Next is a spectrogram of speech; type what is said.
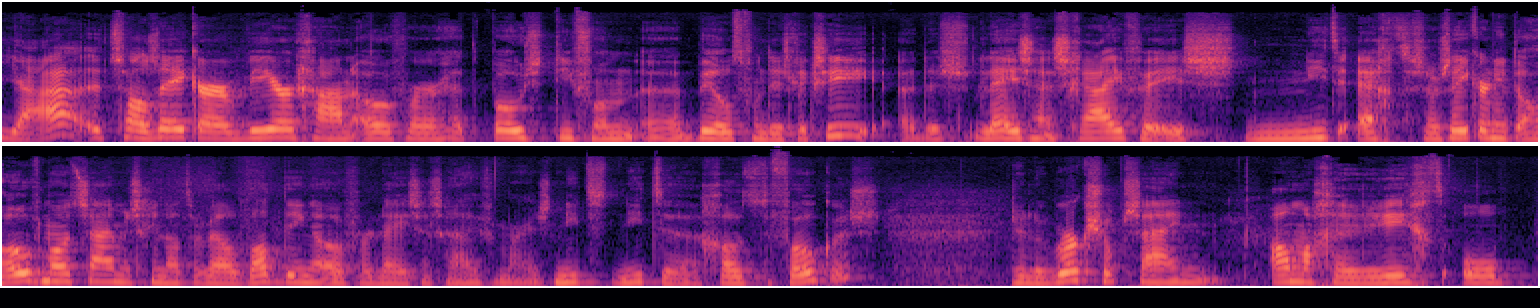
Ja, het zal zeker weer gaan over het positief van, uh, beeld van dyslexie. Uh, dus lezen en schrijven is niet echt, zou zeker niet de hoofdmoot zijn. Misschien dat er wel wat dingen over lezen en schrijven, maar is niet, niet de grootste focus. Er zullen workshops zijn, allemaal gericht op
